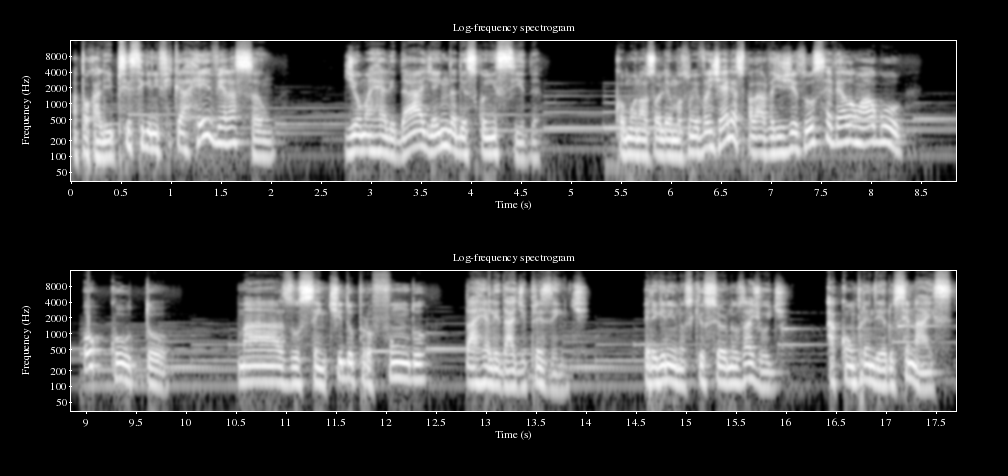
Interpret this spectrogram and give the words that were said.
Apocalipse significa revelação de uma realidade ainda desconhecida. Como nós olhamos no Evangelho, as palavras de Jesus revelam algo oculto, mas o sentido profundo da realidade presente. Peregrinos, que o Senhor nos ajude a compreender os sinais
